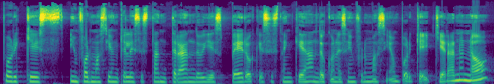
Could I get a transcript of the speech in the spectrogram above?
porque es información que les está entrando y espero que se estén quedando con esa información, porque quieran o no,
